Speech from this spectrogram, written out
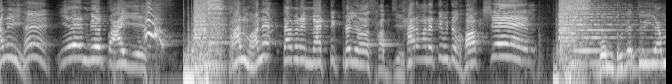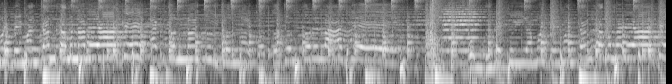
আমি? হ্যাঁ। এ মে পাই এ। তার মানে? তার মানে ম্যাট্রিক ফেল হওয়া সাবজেক্ট তার মানে তুমি তো ভক্সেল বন্ধুরে তুই এমন বেমান জানতাম না রে আগে। একজন নয় দুইজন নয় কতজন তোর লাগে? বন্ধুরে তুই এমন বেমান জানতাম না রে আগে।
